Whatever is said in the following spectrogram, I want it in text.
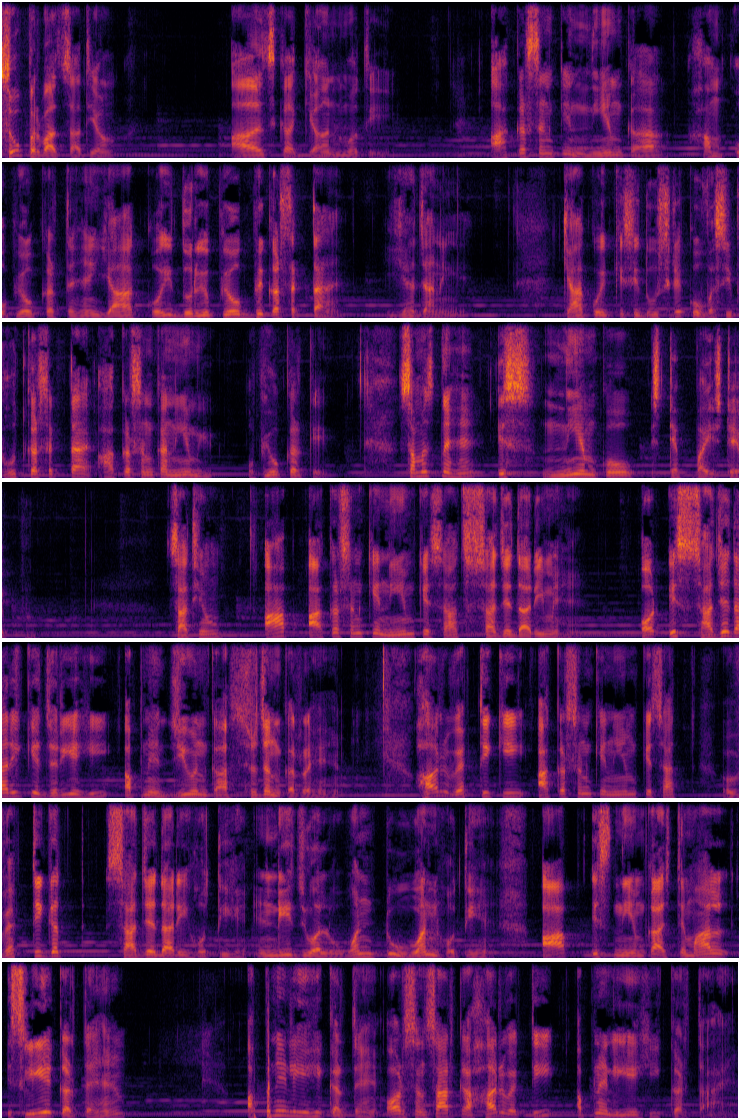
सुप्रभात साथियों, आज का ज्ञान मोती। आकर्षण के नियम का हम उपयोग करते हैं या कोई दुरुपयोग भी कर सकता है, यह जानेंगे। क्या कोई किसी दूसरे को वसीभूत कर सकता है आकर्षण का नियम उपयोग करके? समझते हैं इस नियम को स्टेप बाय स्टेप। साथियों, आप आकर्षण के नियम के साथ साझेदारी में हैं। और इस साझेदारी के ज़रिए ही अपने जीवन का सृजन कर रहे हैं। हर व्यक्ति की आकर्षण के नियम के साथ व्यक्तिगत साझेदारी होती है इंडिविजुअल वन टू वन होती है। आप इस नियम का इस्तेमाल इसलिए करते हैं, अपने लिए ही करते हैं और संसार का हर व्यक्ति अपने लिए ही करता है।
